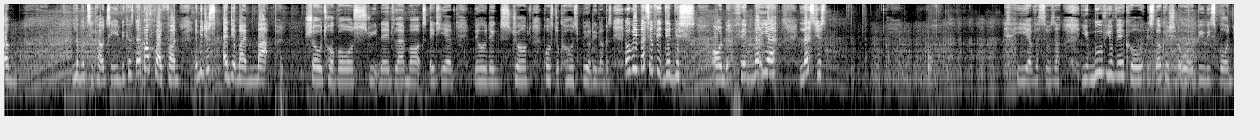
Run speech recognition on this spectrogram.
Um... Liberty County because they're both quite fun. Let me just edit my map show toggles, street names, landmarks, ATMs, buildings, jobs, postal codes, building numbers. It would be better if it did this on thing, but yeah, let's just. Yeah, this is a. You move your vehicle, its location, or it will be respawned.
